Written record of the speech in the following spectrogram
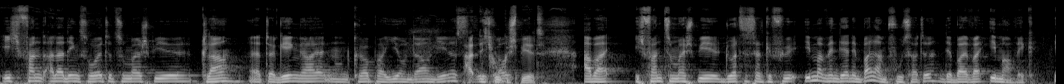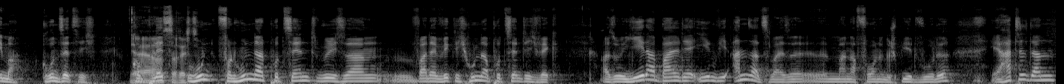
Ich fand allerdings heute zum Beispiel, klar, er hat dagegen gehalten und Körper hier und da und jenes. Hat nicht gut gespielt. Aber ich fand zum Beispiel, du hattest das Gefühl, immer wenn der den Ball am Fuß hatte, der Ball war immer weg. Immer. Grundsätzlich. Komplett. Ja, ja, von 100 Prozent würde ich sagen, war der wirklich hundertprozentig weg. Also jeder Ball, der irgendwie ansatzweise äh, mal nach vorne gespielt wurde, er hatte dann,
